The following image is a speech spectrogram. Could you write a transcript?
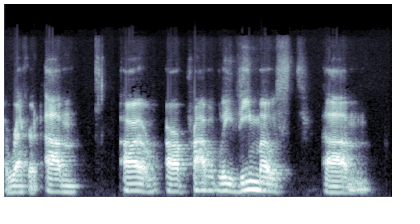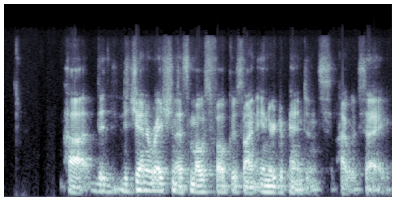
a record, um, are, are probably the most um, uh, the, the generation that's most focused on interdependence, I would say.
